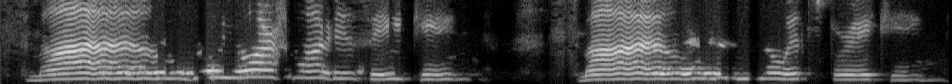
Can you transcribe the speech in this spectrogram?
Smile though your heart is aching. Smile though it's breaking.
